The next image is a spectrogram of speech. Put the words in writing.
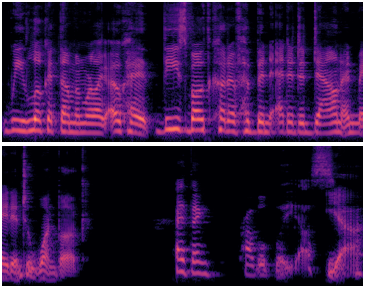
we look at them and we're like, okay, these both could have have been edited down and made into one book. i think probably yes Yeah.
